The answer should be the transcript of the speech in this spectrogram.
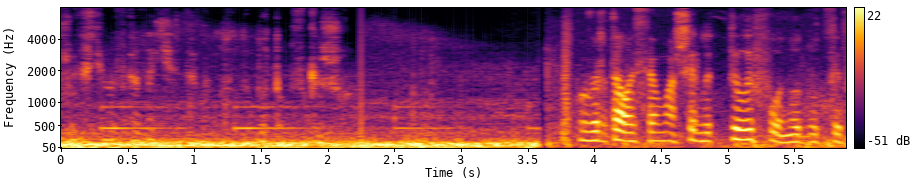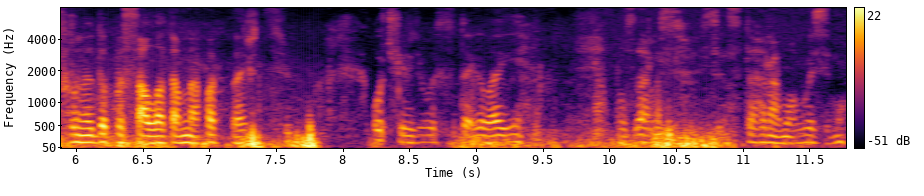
Щось хотіла сказати, так, ладно, потім скажу. Поверталася в машину, телефон одну цифру не дописала там на паперці. Очередь і ну, зараз з інстаграма візьму.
